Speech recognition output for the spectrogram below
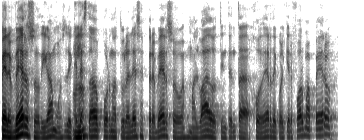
perverso, digamos, de que el Ajá. Estado por naturaleza es perverso, es malvado, te intenta joder de cualquier forma, pero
